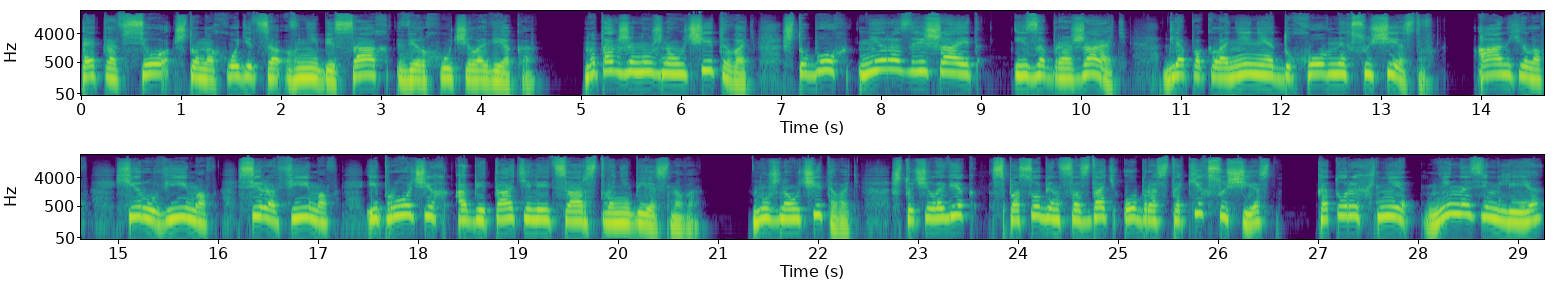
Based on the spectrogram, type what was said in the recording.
это все, что находится в небесах вверху человека. Но также нужно учитывать, что Бог не разрешает изображать для поклонения духовных существ, ангелов, херувимов, серафимов и прочих обитателей Царства Небесного. Нужно учитывать, что человек способен создать образ таких существ, которых нет ни на земле,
